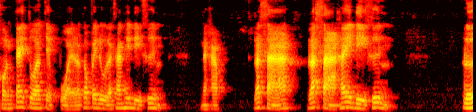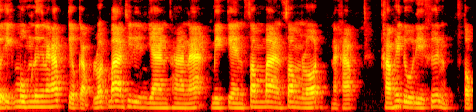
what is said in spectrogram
คนใกล้ตัวเจ็บป่วย แล้วก็ไปดูแลท่านให้ดีขึ้นนะครับ รักษารักษาให้ดีขึ้น หรืออีกมุมหนึ่งนะครับ เกี่ยวกับรถบ้านที่ดินยานพาหนะ มีเกณฑ์ซ่อมบ้านซ่อมรถนะครับทำให้ดูดีขึ้น ตก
